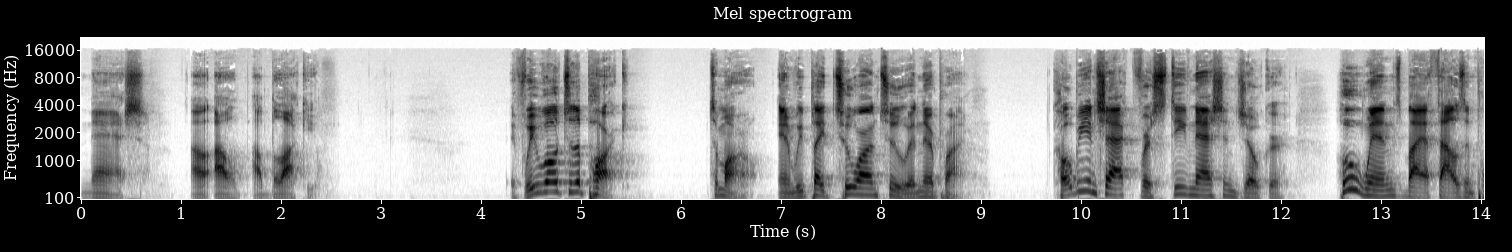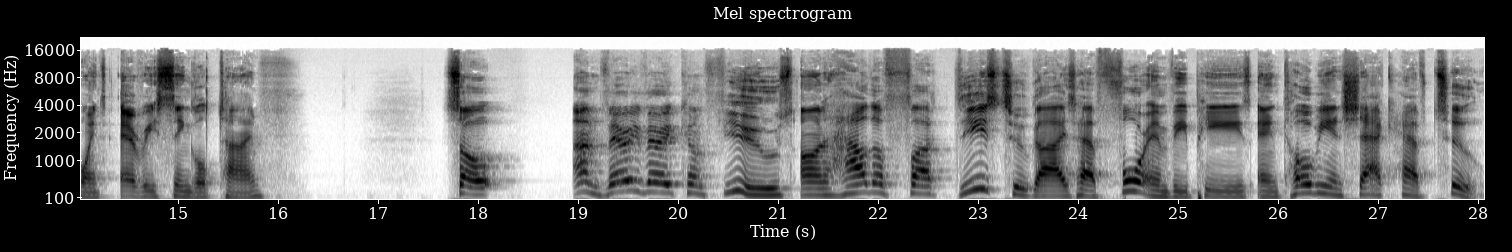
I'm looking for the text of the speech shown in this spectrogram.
Nash, I'll, I'll, I'll block you. If we go to the park tomorrow and we play two on two in their prime, Kobe and Shaq versus Steve Nash and Joker, who wins by a thousand points every single time? So I'm very, very confused on how the fuck these two guys have four MVPs and Kobe and Shaq have two.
